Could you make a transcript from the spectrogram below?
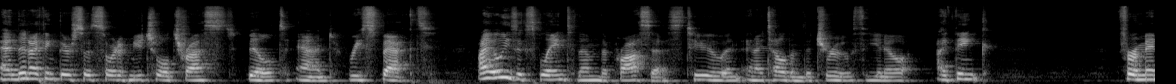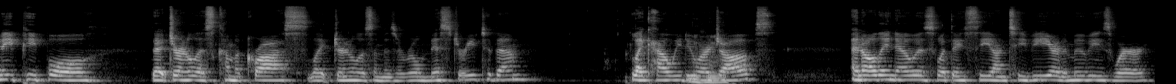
and then I think there's a sort of mutual trust built and respect. I always explain to them the process too, and, and I tell them the truth. You know, I think for many people that journalists come across, like journalism is a real mystery to them, like how we do mm-hmm. our jobs. And all they know is what they see on TV or the movies where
